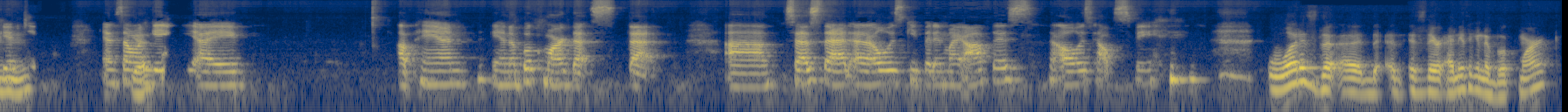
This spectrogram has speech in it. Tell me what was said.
gift? Mm-hmm. And someone Yes. gave me a a pen and a bookmark that's that uh, says that. I always keep it in my office. That always helps me. What is the, uh, is there anything in the bookmark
